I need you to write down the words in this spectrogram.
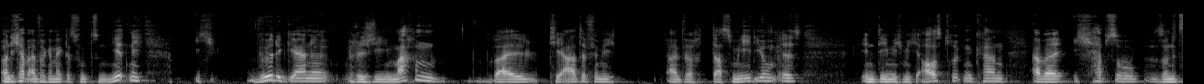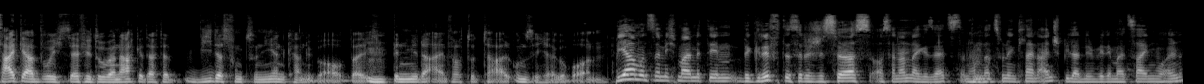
und ich habe einfach gemerkt, das funktioniert nicht. Ich würde gerne Regie machen, weil Theater für mich einfach das Medium ist, in dem ich mich ausdrücken kann. Aber ich habe so, so eine Zeit gehabt, wo ich sehr viel drüber nachgedacht habe, wie das funktionieren kann überhaupt, weil ich bin mir da einfach total unsicher geworden. Wir haben uns nämlich mal mit dem Begriff des Regisseurs auseinandergesetzt und haben dazu einen kleinen Einspieler, den wir dir mal zeigen wollen.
